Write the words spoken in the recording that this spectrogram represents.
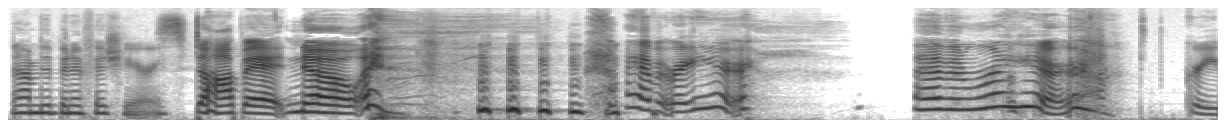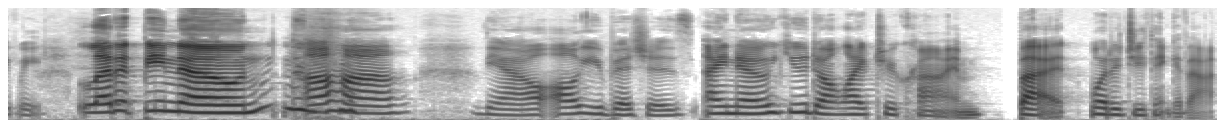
And I'm the beneficiary. stop it. No. I have it right here. I have it right here. Creepy. Let it be known. Uh huh. Yeah, all, all you bitches. I know you don't like true crime, but what did you think of that?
